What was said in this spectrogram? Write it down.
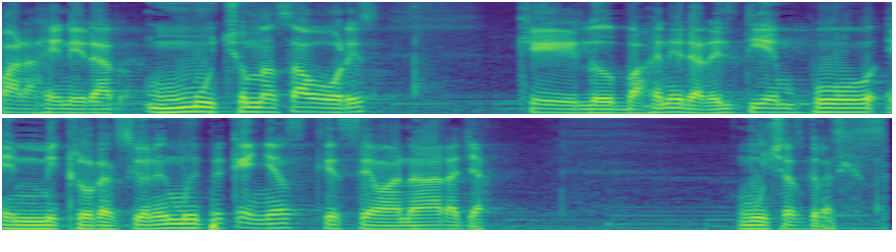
para generar muchos más sabores que los va a generar el tiempo en microreacciones muy pequeñas que se van a dar allá. Muchas gracias.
